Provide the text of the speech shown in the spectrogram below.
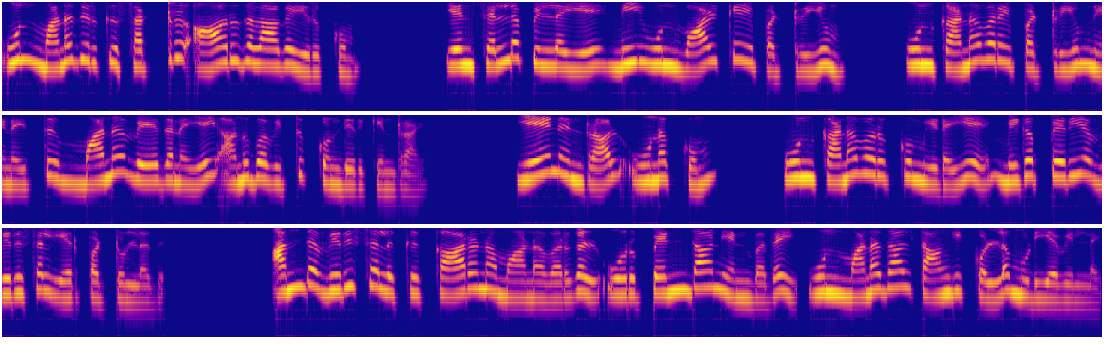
உன் மனதிற்கு சற்று ஆறுதலாக இருக்கும். என் செல்ல பிள்ளையே நீ உன் வாழ்க்கையைப் பற்றியும் உன் கணவரைப் பற்றியும் நினைத்து மனவேதனையை அனுபவித்துக் கொண்டிருக்கின்றாய். ஏனென்றால் உனக்கும் உன் கணவருக்கும் இடையே மிகப்பெரிய விரிசல் ஏற்பட்டுள்ளது. அந்த விரிசலுக்கு காரணமானவர்கள் ஒரு பெண்தான் என்பதை உன் மனதால் தாங்கிக் கொள்ள முடியவில்லை.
